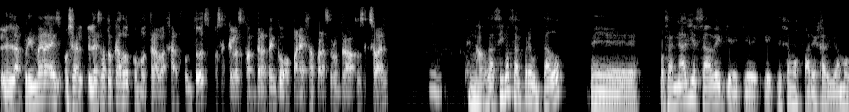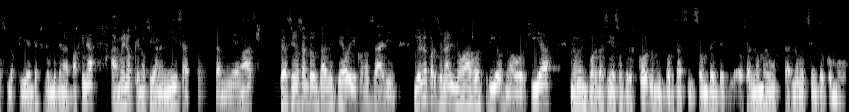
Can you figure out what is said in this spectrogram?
la primera es, o sea, ¿les ha tocado como trabajar juntos? O sea, que los contraten como pareja para hacer un trabajo sexual. O No, sea, sí nos han preguntado. eh, o sea, nadie sabe que, que- que- que somos pareja, digamos, los clientes que se meten a la página, a menos que nos sigan en Instagram y demás. Pero sí nos han preguntado de que, oye, ¿conoces a alguien? Yo en lo personal no hago tríos, no hago orgía, no me importa si es otro score, no me importa si son 20, o sea, no me gusta, no me siento cómodo.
